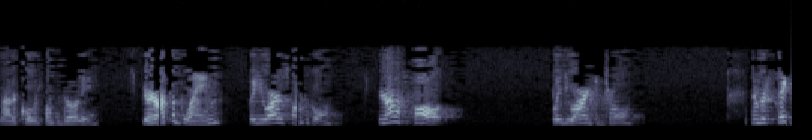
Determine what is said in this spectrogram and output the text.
Radical responsibility. You're not to blame. but you are responsible. You're not at fault, but you are in control. Number six,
